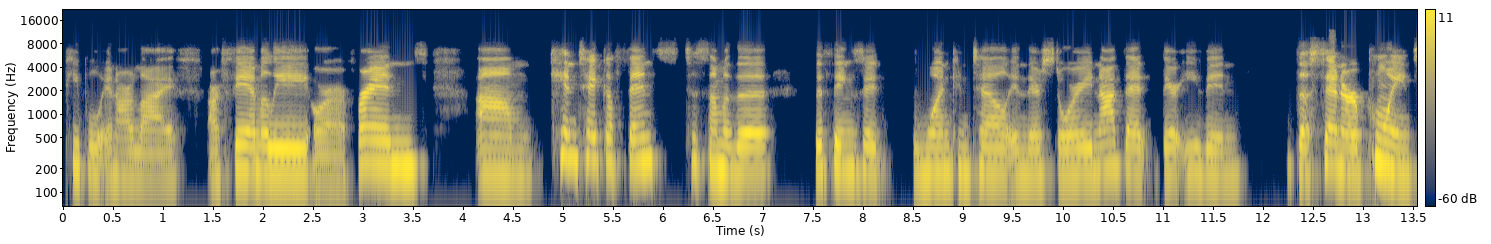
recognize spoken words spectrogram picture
people in our life, our family or our friends, um, can take offense to some of the the things that one can tell in their story. Not that they're even the center point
